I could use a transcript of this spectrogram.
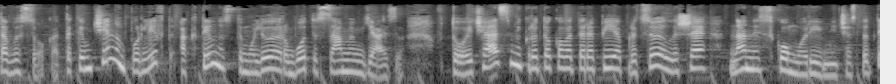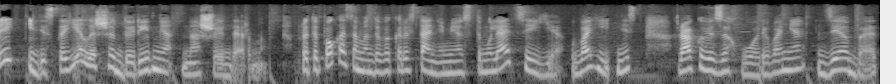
та висока. Таким чином, пурліфт активно стимулює роботу саме м'язів. В той час мікротокова терапія працює лише на низькому рівні частоти і дістає лише до рівня нашої дерми. Протипоказами до використання міостимуляції є вагітність, ракові захворювання, діабет,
